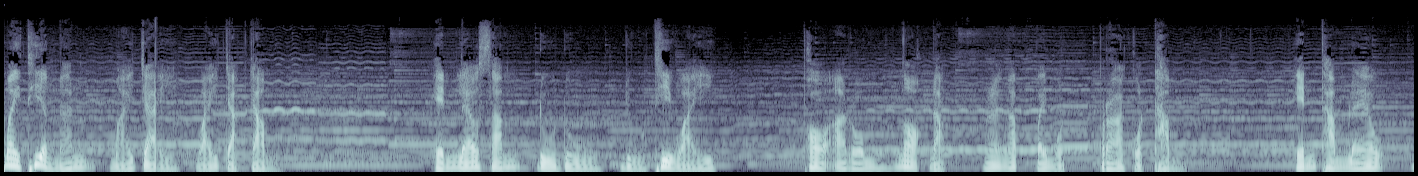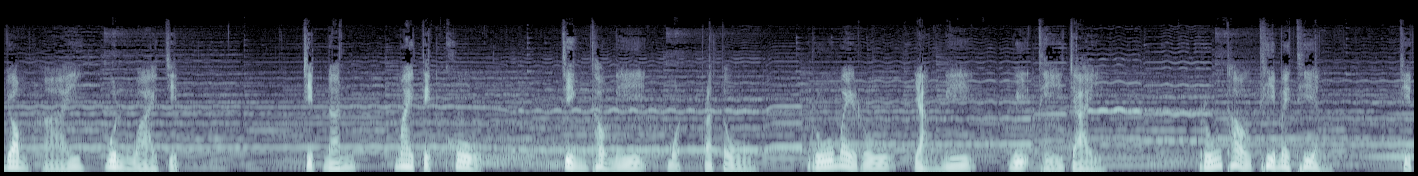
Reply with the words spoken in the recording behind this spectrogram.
ไม่เที่ยงนั้นหมายใจไหวจากจำเห็นแล้วซ้ำดูดูอยู่ที่ไหว พออารมณ์นอกดับระงับไปหมดปรากฏธรรม เห็นธรรมแล้วย่อมหายวุ่นวายจิต จิตนั้นไม่ติดคู่ จริงเท่านี้หมดประตู รู้ไม่รู้อย่างนี้วิถีใจ รู้เท่าที่ไม่เที่ยง จิต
